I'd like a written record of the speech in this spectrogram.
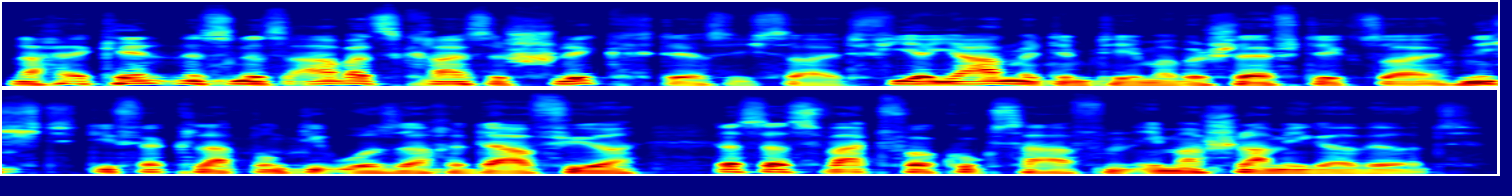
Nach Erkenntnissen des Arbeitskreises Schlick, der sich seit vier Jahren mit dem Thema beschäftigt, sei nicht die Verklappung die Ursache dafür, dass das Watt vor Cuxhaven immer schlammiger wird.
